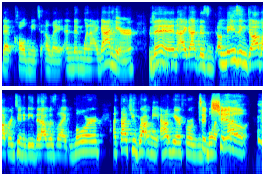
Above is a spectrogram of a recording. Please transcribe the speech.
that called me to LA. And then when I got here, then I got this amazing job opportunity that I was like, Lord, I thought you brought me out here for to more chill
